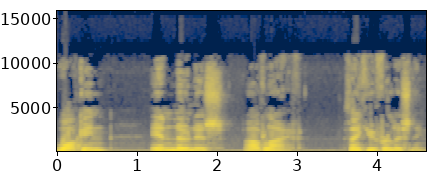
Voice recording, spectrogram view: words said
walking in newness of life. Thank you for listening.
